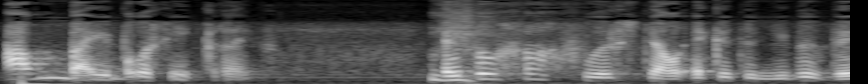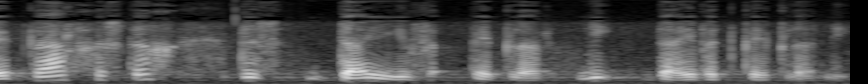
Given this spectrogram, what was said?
aanbye bosie kry?" Ek wil graag voorstel, ek het 'n nuwe webwerf gestig. Dis Dave Peppler, nie David Peppler nie.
